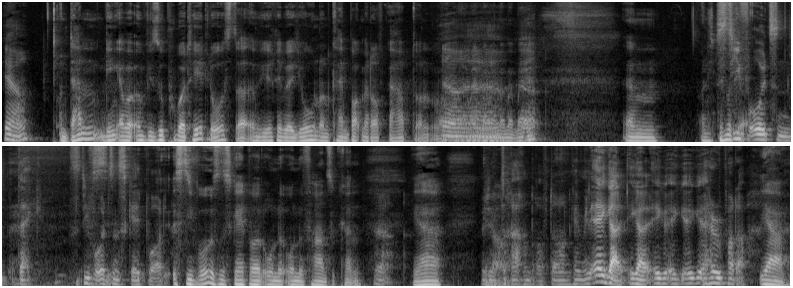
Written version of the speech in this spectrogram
Ja. Und dann ging aber irgendwie so Pubertät los, da irgendwie Rebellion und keinen Bock mehr drauf gehabt und ja. Ähm, und ich bin Steve Olsen Deck. Steve Olsen Skateboard. Steve Wilson Skateboard ohne, ohne fahren zu können. Ja. Ja, Mit genau. dem Drachen drauf. Wir ihn. Egal, egal, egal, egal. Harry Potter. Ja,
